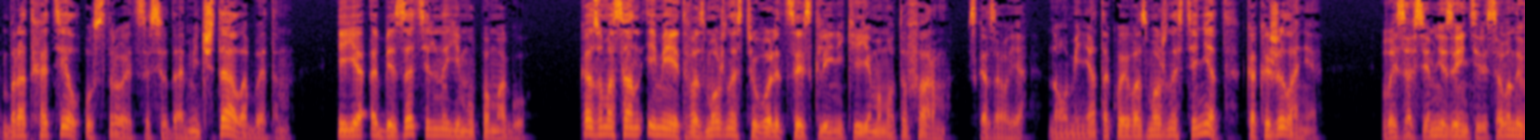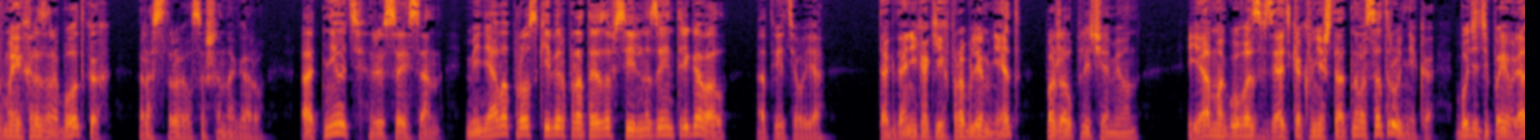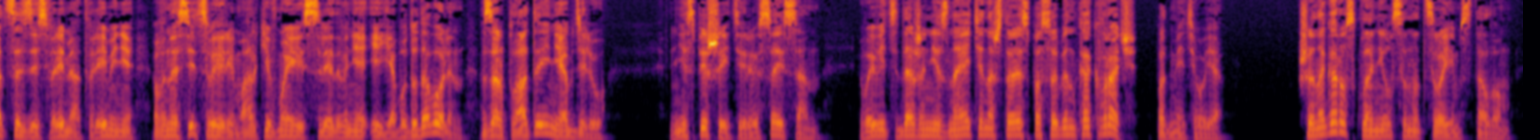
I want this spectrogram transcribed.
Брат хотел устроиться сюда, мечтал об этом, и я обязательно ему помогу. «Казумасан имеет возможность уволиться из клиники Ямамото Фарм», — сказал я, «но у меня такой возможности нет, как и желания». «Вы совсем не заинтересованы в моих разработках?» — расстроился Шинагару. «Отнюдь, Рюсей-сан, меня вопрос киберпротезов сильно заинтриговал», — ответил я. «Тогда никаких проблем нет?» пожал плечами он. «Я могу вас взять как внештатного сотрудника. Будете появляться здесь время от времени, вносить свои ремарки в мои исследования, и я буду доволен. Зарплатой не обделю». «Не спешите, Рюсей-сан. Вы ведь даже не знаете, на что я способен как врач», — подметил я. Шинагару склонился над своим столом.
